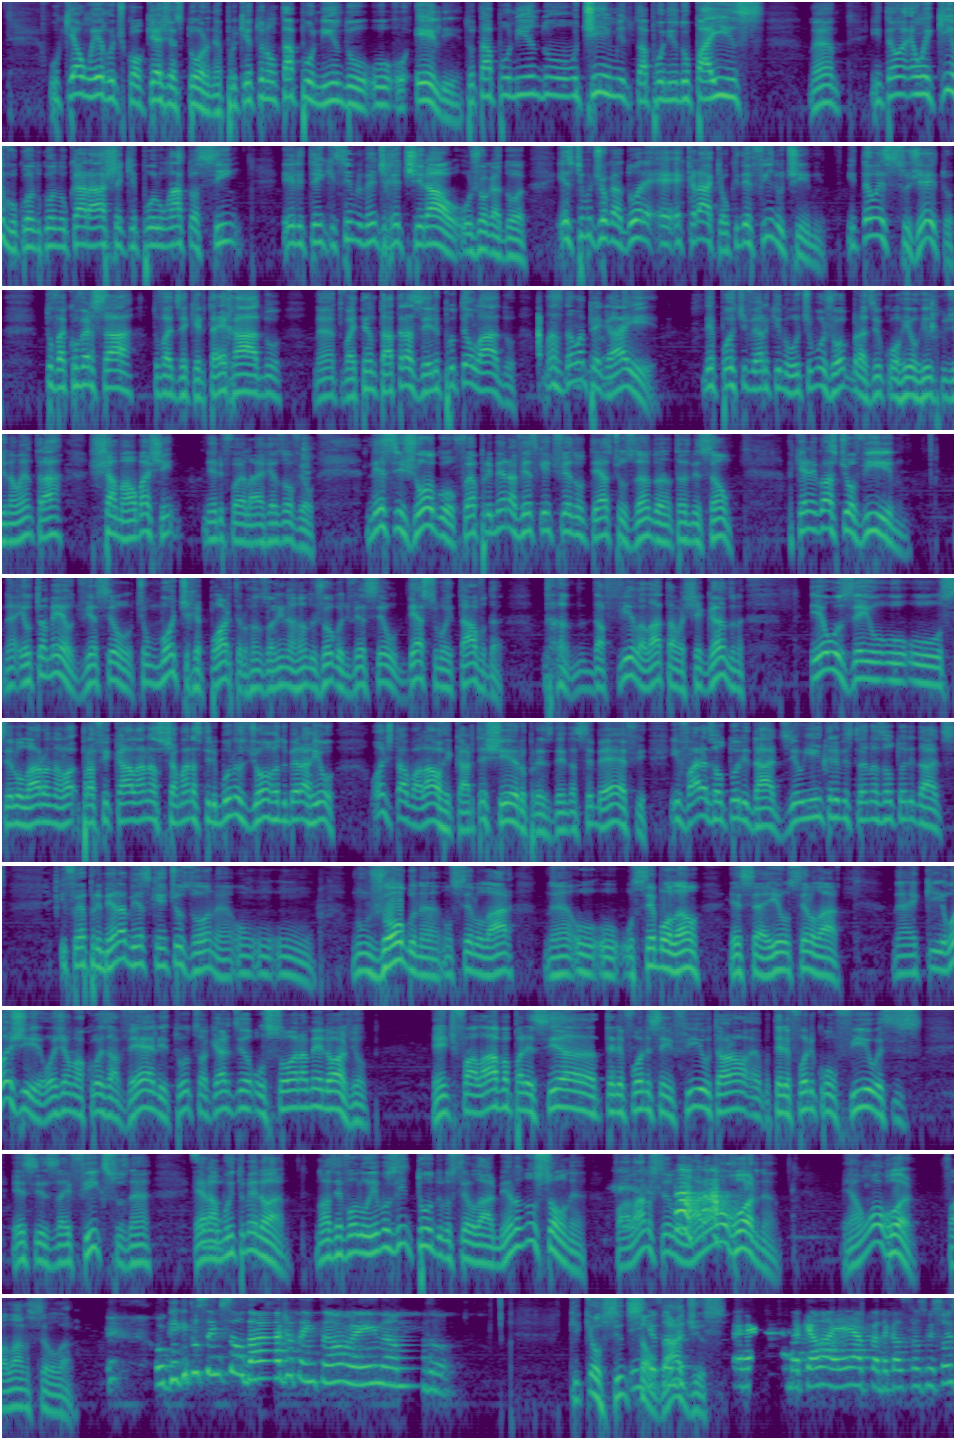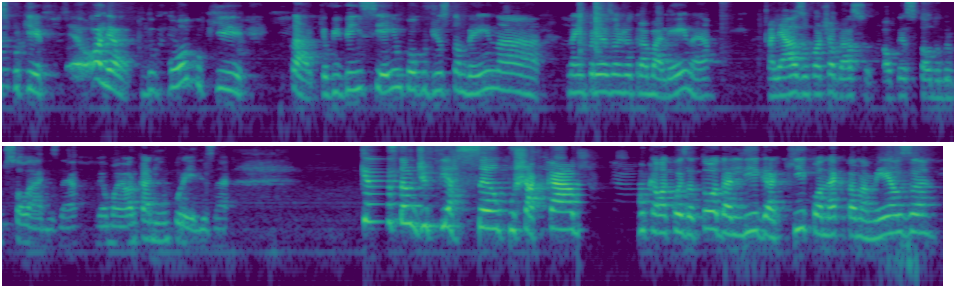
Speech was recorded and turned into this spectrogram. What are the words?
O que é um erro de qualquer gestor, né? Porque tu não tá punindo o, o ele, tu tá punindo o time, tu tá punindo o país, né? Então é um equívoco quando, quando o cara acha que por um ato assim ele tem que simplesmente retirar o jogador. Esse tipo de jogador é, é, é craque, é o que define o time. Então esse sujeito, tu vai conversar, tu vai dizer que ele tá errado, né? Tu vai tentar trazer ele pro teu lado, mas não vai pegar e depois tiveram que no último jogo, o Brasil correu o risco de não entrar, chamar o baixinho, e ele foi lá e resolveu. Nesse jogo, foi a primeira vez que a gente fez um teste usando a transmissão, aquele negócio de ouvir né? Eu também, eu devia ser. O, tinha um monte de repórter, o Ranzolin narrando o jogo, eu devia ser o 18 da, da, da fila lá, tava chegando, né? Eu usei o, o, o celular para ficar lá nas chamadas tribunas de honra do Beira Rio, onde estava lá o Ricardo Teixeira, o presidente da CBF, e várias autoridades. Eu ia entrevistando as autoridades. E foi a primeira vez que a gente usou, né? Um, um, um num jogo, né? Um celular, né? O, o, o cebolão, esse aí, o celular né? Que hoje, hoje é uma coisa velha e tudo, só quero dizer, o som era melhor, viu? A gente falava, parecia telefone sem fio, telefone com fio, esses, esses aí fixos, né? Era Sim. muito melhor. Nós evoluímos em tudo no celular, menos no som, né? Falar no celular é um horror, né? É um horror falar no celular. O que que tu sente saudade até então, hein, Nando? O que que eu sinto em saudades? De... É, daquela época, daquelas transmissões, porque, olha, do pouco que, claro, que eu vivenciei um pouco disso também na, na empresa onde eu trabalhei, né? Aliás, um forte abraço ao pessoal do Grupo Solares, né? Meu maior carinho por eles, né? Questão de fiação, puxa cabo, aquela coisa toda, liga aqui, conecta na mesa.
